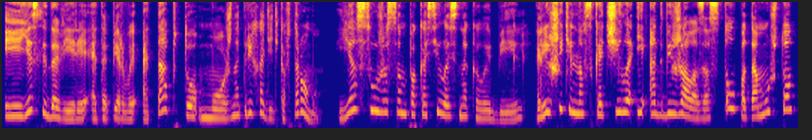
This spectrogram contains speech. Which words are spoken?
И если доверие – это первый этап, то можно переходить ко второму. Я с ужасом покосилась на колыбель, решительно вскочила и отбежала за стол, потому что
